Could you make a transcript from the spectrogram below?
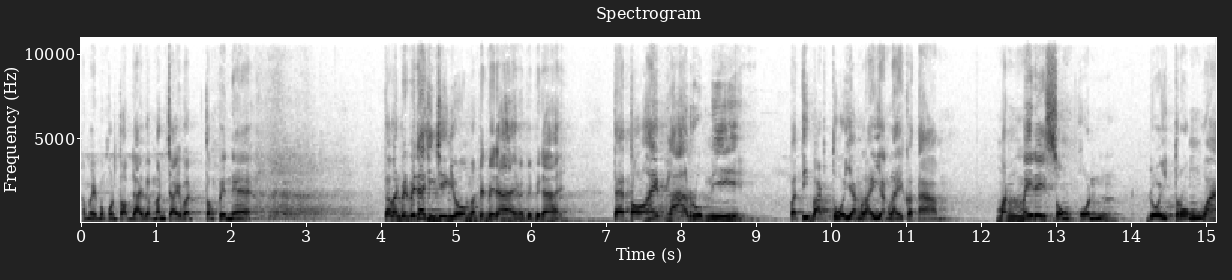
ทำไมบางคนตอบได้แบบมั่นใจว่าต้องเป็นแน่ แต่มันเป็นไปได้จริง ๆ โยมมันเป็นไปได้มันเป็นไปได้ แต่ต่อให้พระรูปนี้ปฏิบัติตัวอย่างไรอย่างไรก็ตาม มันไม่ได้ส่งผลโดยตรงว่า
